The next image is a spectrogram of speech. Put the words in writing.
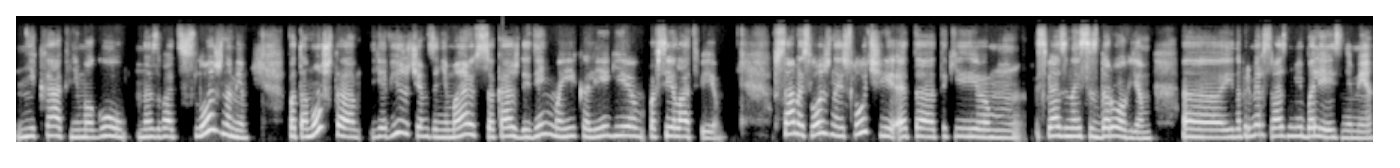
никак не могу назвать сложными, потому что я вижу, чем занимаются каждый день мои коллеги по всей Латвии. Самые сложные случаи — это такие связанные со здоровьем, э, и, например, с разными болезнями.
